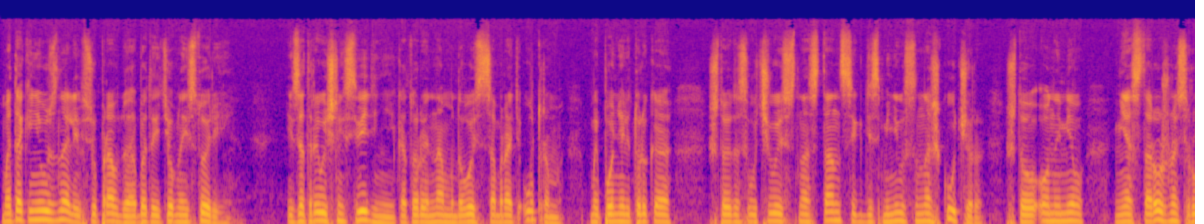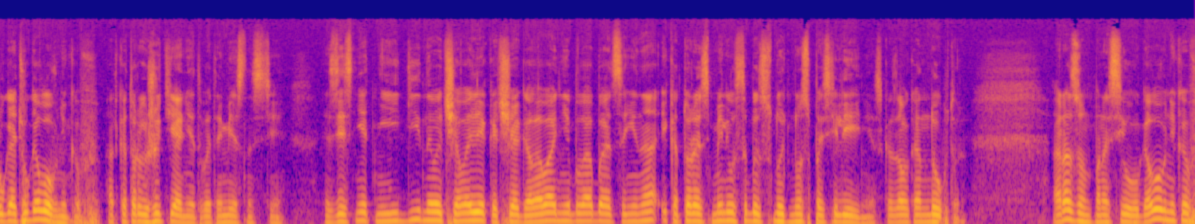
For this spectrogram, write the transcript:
Мы так и не узнали всю правду об этой темной истории. Из отрывочных сведений, которые нам удалось собрать утром, мы поняли только, что это случилось на станции, где сменился наш кучер, что он имел неосторожность ругать уголовников, от которых житья нет в этой местности. Здесь нет ни единого человека, чья голова не была бы оценена и который осмелился бы сунуть нос в поселение, сказал кондуктор. А раз он поносил уголовников,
